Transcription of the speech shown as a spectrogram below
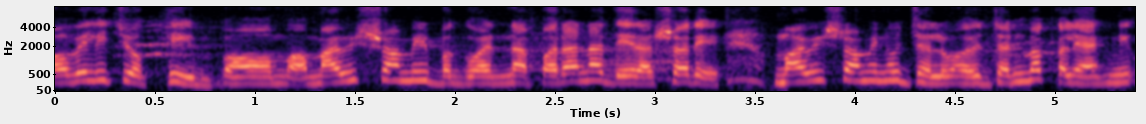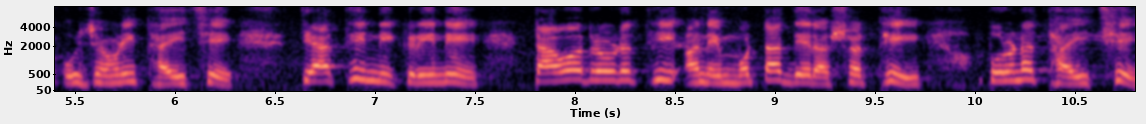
હવેલી ચોકથી મહાવીર સ્વામી ભગવાનના પરાના દેરાસરે મહાવીર સ્વામીનું જન્મ કલ્યાણની ઉજવણી થાય છે. ત્યાંથી નીકળીને ટાવર રોડથી અને મોટા દેરાસરથી પૂર્ણ થાય છે.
